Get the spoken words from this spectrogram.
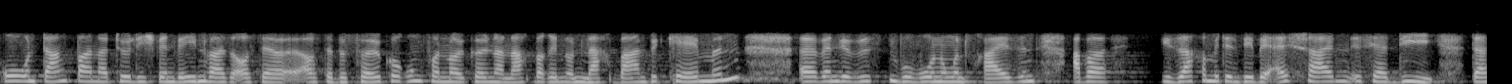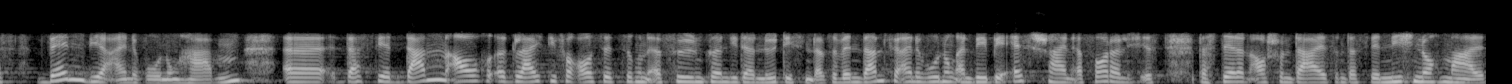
froh und dankbar natürlich, wenn wir Hinweise aus der, aus der Bevölkerung von Neuköllner Nachbarinnen und Nachbarn bekämen, äh, wenn wir wüssten, wo Wohnungen frei sind. Aber die Sache mit den WBS-Scheinen ist ja die, dass wenn wir eine Wohnung haben, äh, dass wir dann auch äh, gleich die Voraussetzungen erfüllen können, die da nötig sind. Also wenn dann für eine Wohnung ein WBS-Schein erforderlich ist, dass der dann auch schon da ist und dass wir nicht nochmal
